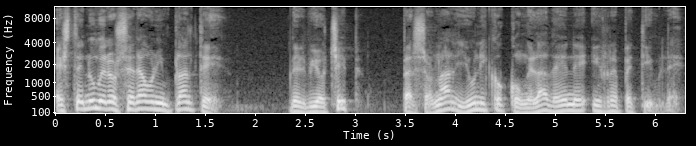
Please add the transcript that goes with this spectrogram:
Este número será un implante del biochip personal y único con el ADN irrepetible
